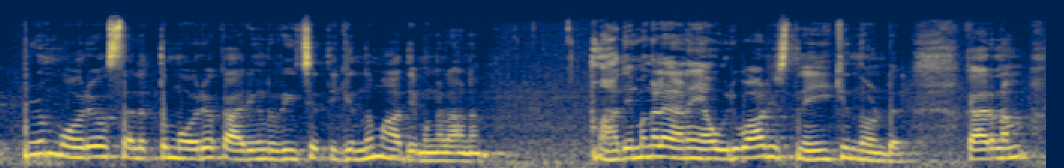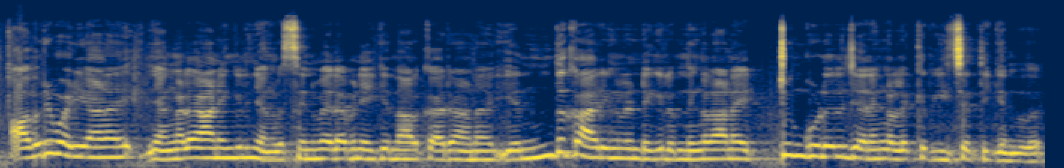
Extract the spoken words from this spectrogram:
എപ്പോഴും ഓരോ സ്ഥലത്തും ഓരോ കാര്യങ്ങൾ റീച്ച് എത്തിക്കുന്ന മാധ്യമങ്ങളാണ്. മാധ്യമങ്ങളെയാണ് ഞാൻ ഒരുപാട് സ്നേഹിക്കുന്നുണ്ട്. കാരണം അവർ വഴിയാണ് ഞങ്ങളെ ആണെങ്കിലും ഞങ്ങൾ സിനിമയിൽ അഭിനയിക്കുന്ന ആൾക്കാരാണ്. എന്ത് കാര്യങ്ങളുണ്ടെങ്കിലും നിങ്ങളാണ് ഏറ്റവും കൂടുതൽ ജനങ്ങളിലേക്ക് റീച്ച് എത്തിക്കുന്നത്.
